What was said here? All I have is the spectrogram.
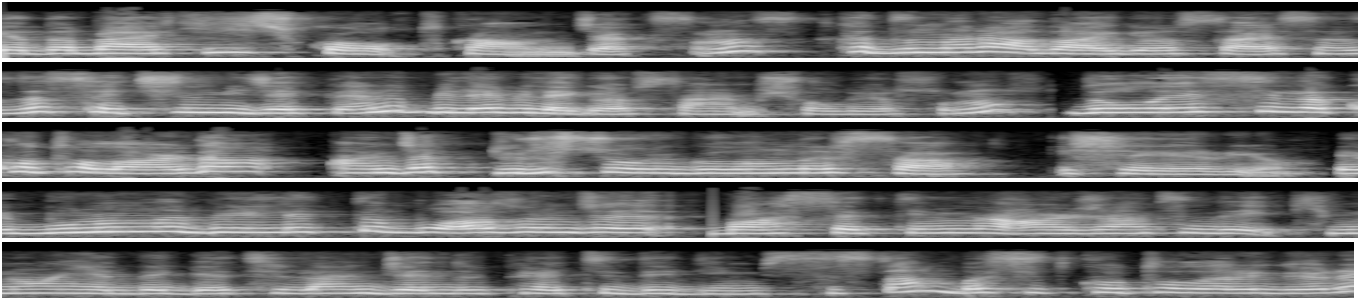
ya da belki hiç koltuk almayacaksınız. Kadınlara aday gösterseniz de seçilmeyeceklerini bile bile göstermiş oluyorsunuz. Dolayısıyla kotalarda ancak dürüstçe uygulanırsa işe yarıyor. Ve bununla birlikte bu az önce bahsettiğim ve Arjantin'de 2017'de getirilen gender parity dediğimiz sistem basit kotalara göre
